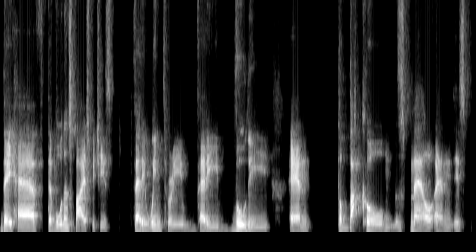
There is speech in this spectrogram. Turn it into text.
they have the wooden spice which is very wintry, very woody, and tobacco smell, and it's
